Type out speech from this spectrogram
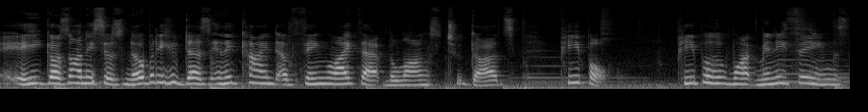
he goes on, he says, nobody who does any kind of thing like that belongs to God's people. People who want many things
